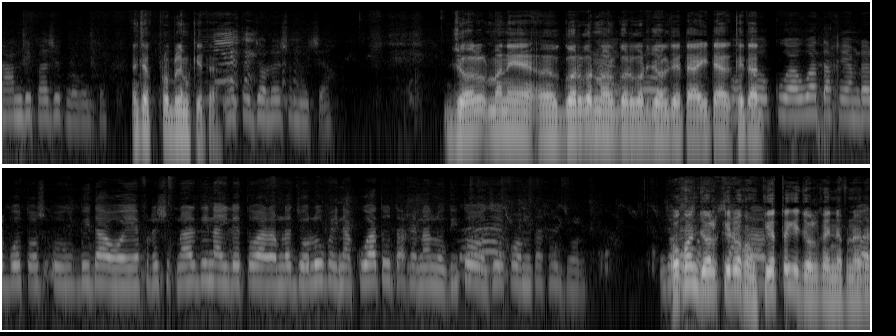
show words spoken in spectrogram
নাম। দীপা শুক্ল বলতে। আচ্ছা প্রবলেম কিতা একটা জলের সমস্যা। জল মানে গরগর গড় নল গড় জল যেটা এটা কেদার কুয়া হুয়া থাকে আমরা বহুত অসুবিধা হয়। এরপরে শুকনার দিন আইলে তো আর আমরা জলও পাই না কুয়াতো থাকে না নদী তো যে কম থাকে জল। ওখান জল কীরকম? কি থেকে জল খাই না আপনারা?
